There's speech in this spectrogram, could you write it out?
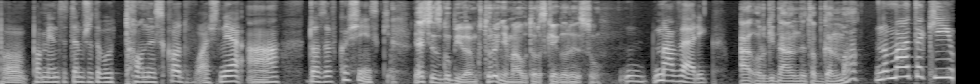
po, pomiędzy tym, że to był Tony Scott właśnie, a Józef Kosiński. Ja się zgubiłem. Który nie ma autorskiego rysu? Maverick. A oryginalny Top Gun ma? No ma taki,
